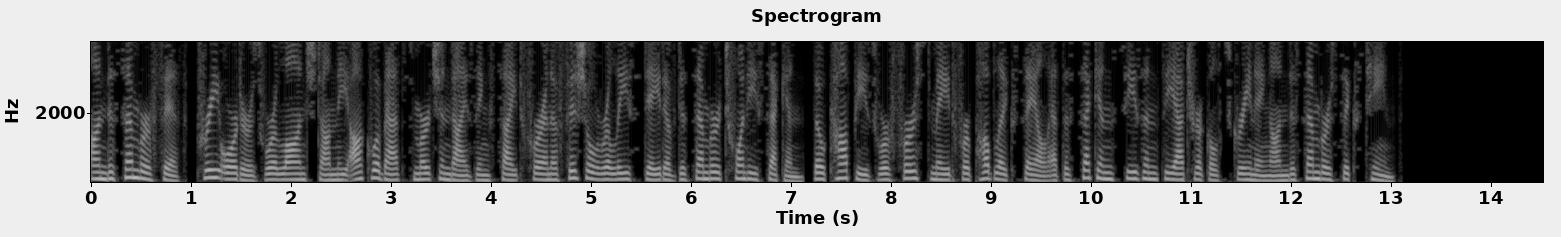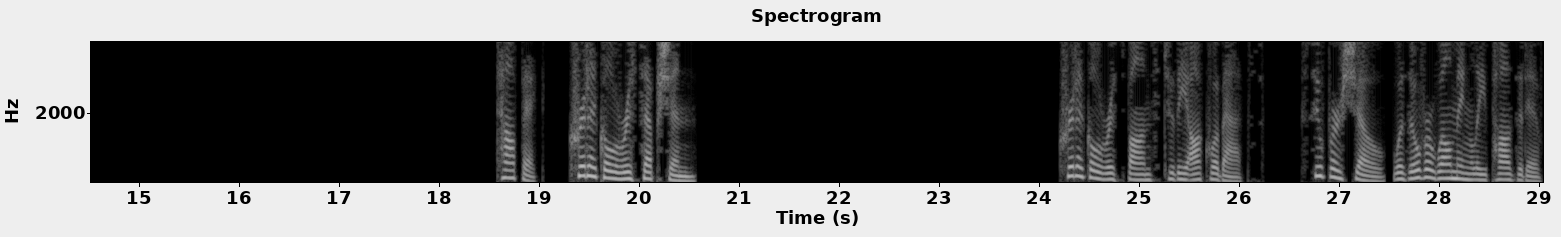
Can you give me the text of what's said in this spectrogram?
On December 5, pre-orders were launched on the Aquabats merchandising site for an official release date of December 22, though copies were first made for public sale at the second season theatrical screening on December 16. Topic: Critical reception. Critical response to the Aquabats Super Show, was overwhelmingly positive,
